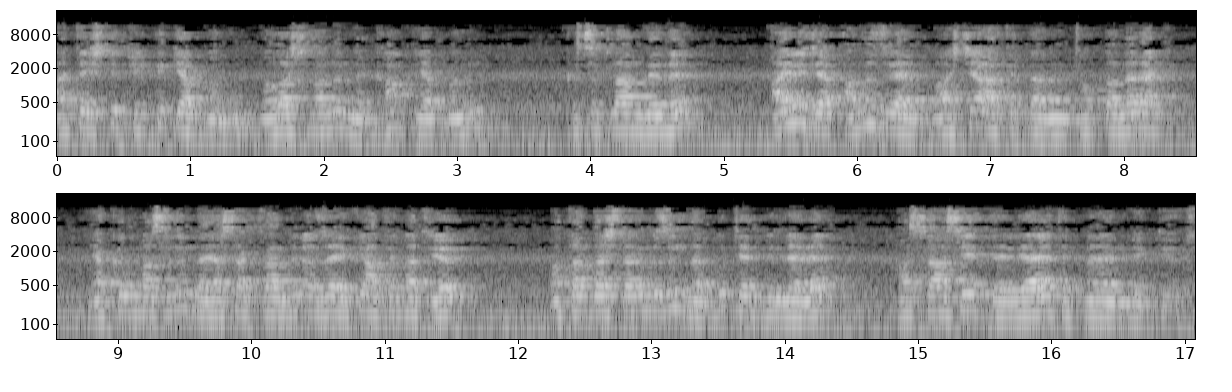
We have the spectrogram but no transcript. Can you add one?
ateşli piknik yapmanın, dolaşmanın ve kamp yapmanın kısıtlandığını, ayrıca anız ve bahçe artıklarının toplanarak yakılmasının da yasaklandığını özellikle hatırlatıyor. vatandaşlarımızın da bu tedbirlere hassasiyetle riayet etmelerini bekliyoruz.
